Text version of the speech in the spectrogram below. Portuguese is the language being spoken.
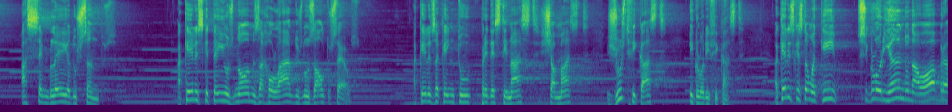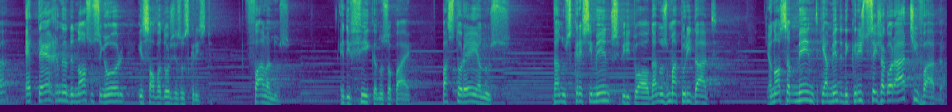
a Assembleia dos Santos aqueles que têm os nomes arrolados nos altos céus, aqueles a quem tu predestinaste, chamaste, justificaste e glorificaste, aqueles que estão aqui se gloriando na obra eterna de nosso Senhor e Salvador Jesus Cristo. Fala-nos, edifica-nos, ó Pai, pastoreia-nos, dá-nos crescimento espiritual, dá-nos maturidade que a nossa mente, que a mente de Cristo seja agora ativada,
